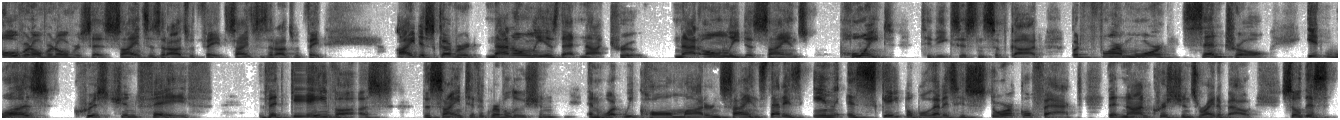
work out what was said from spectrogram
over and over and over says science is at odds with faith science is at odds with faith. I discovered not only is that not true not only does science point to the existence of god but far more central it was christian faith that gave us the scientific revolution and what we call modern science. That is inescapable. That is historical fact that non Christians write about. So, this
